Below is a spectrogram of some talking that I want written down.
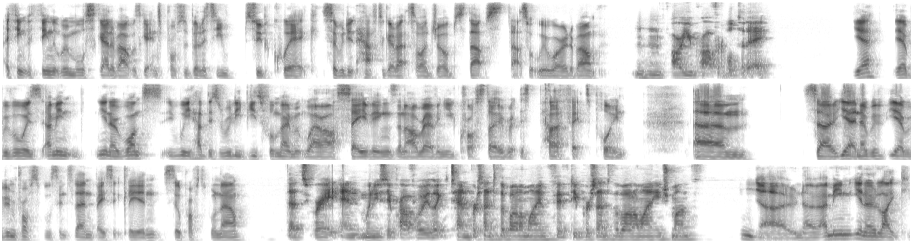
I think the thing that we we're more scared about was getting to profitability super quick, so we didn't have to go back to our jobs. That's that's what we were worried about. hmm Are you profitable today? Yeah, yeah, we've always. I mean, you know, once we had this really beautiful moment where our savings and our revenue crossed over at this perfect point. Um, so yeah, no, we've yeah we've been profitable since then, basically, and still profitable now. That's great. And when you say profitable, like ten percent of the bottom line, fifty percent of the bottom line each month. No, no. I mean, you know, like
